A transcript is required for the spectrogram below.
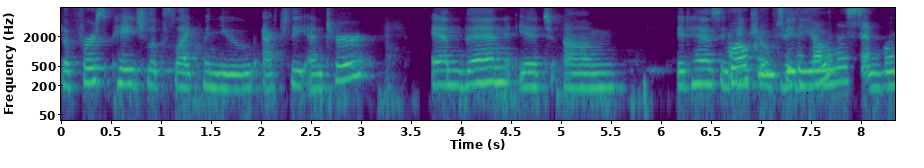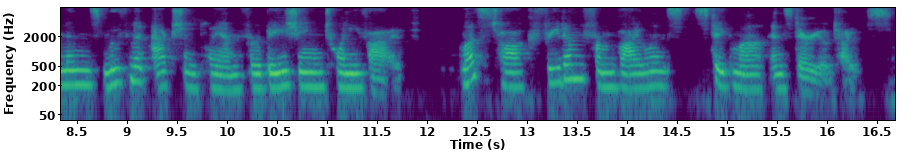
the first page looks like when you actually enter, and then it um, it has an Welcome intro to the. Feminist and Women's Movement Action Plan for Beijing 25. Let's talk freedom from violence, stigma, and stereotypes.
